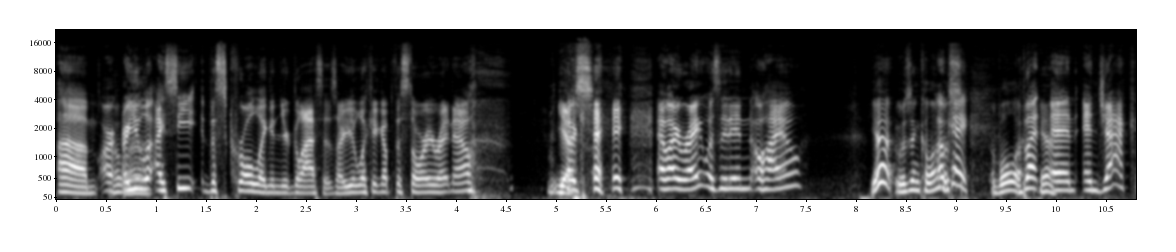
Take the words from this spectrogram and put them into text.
Um, are, Oh, are you? wow. lo- I see the scrolling in your glasses. Are you looking up the story right now? Yes. okay. Am I right? Was it in Ohio? Yeah, it was in Columbus. Okay, Ebola. But yeah. and and Jack,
